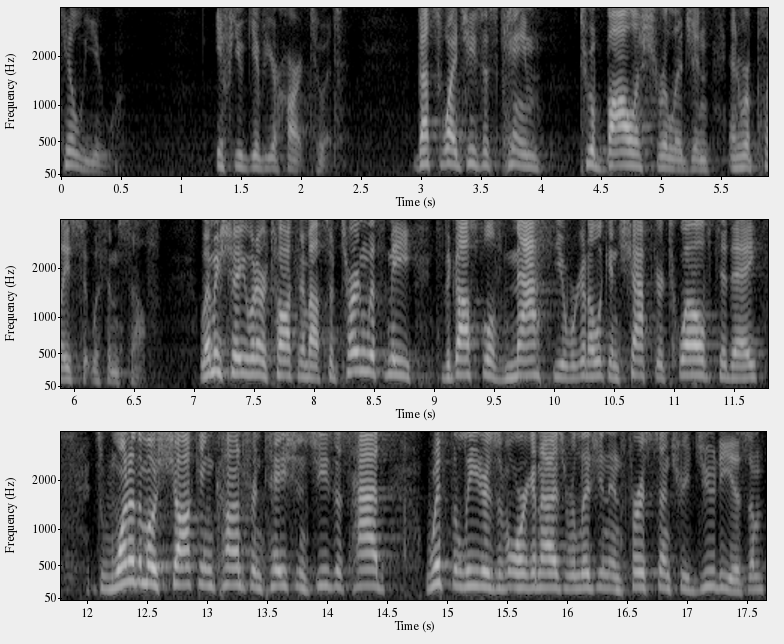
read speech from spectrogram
kill you if you give your heart to it. That's why Jesus came to abolish religion and replace it with himself. Let me show you what we're talking about. So turn with me to the Gospel of Matthew. We're going to look in chapter 12 today. It's one of the most shocking confrontations Jesus had with the leaders of organized religion in first century Judaism.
